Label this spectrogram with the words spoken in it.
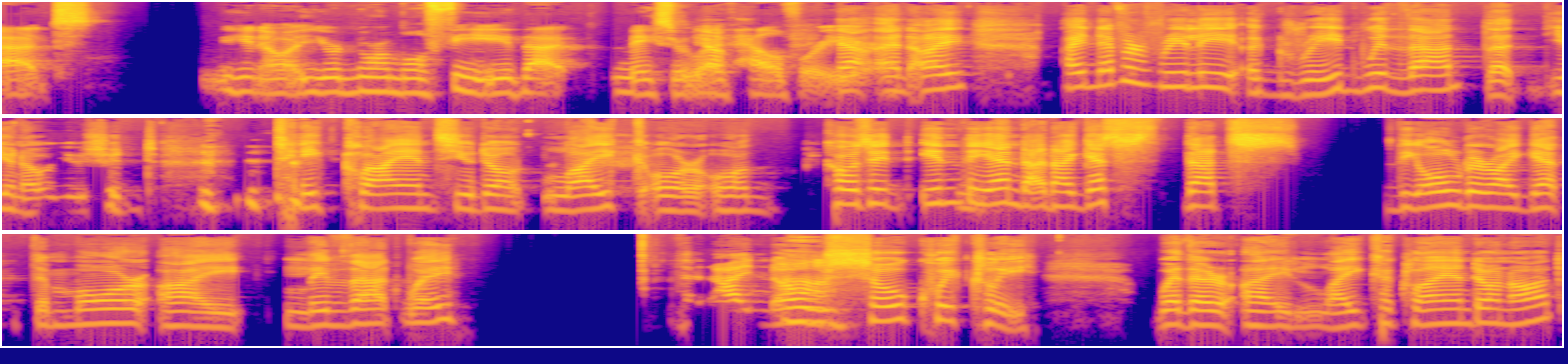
at you know your normal fee that makes your life hell for you. Yeah, and I I never really agreed with that. That you know you should take clients you don't like or or because it in the mm. end, and I guess that's the older I get, the more I live that way. That I know uh-huh. so quickly whether I like a client or not,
